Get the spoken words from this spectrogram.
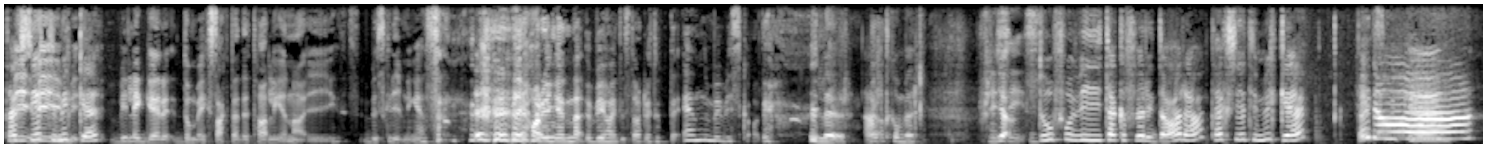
Tack Vi- så jättemycket. Vi, vi lägger de exakta detaljerna i beskrivningen sen. vi, har ingen, vi har inte startat upp det än men vi ska det. Eller hur? Allt Ja. kommer. Ja, Precis. då får vi tacka för idag då. Tack så jättemycket. Hej Tack så då! mycket.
